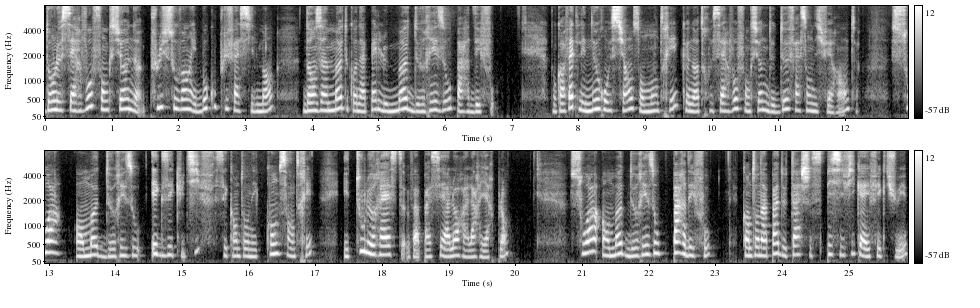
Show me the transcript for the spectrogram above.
dont le cerveau fonctionne plus souvent et beaucoup plus facilement dans un mode qu'on appelle le mode de réseau par défaut. Donc en fait, les neurosciences ont montré que notre cerveau fonctionne de deux façons différentes, soit en mode de réseau exécutif, c'est quand on est concentré et tout le reste va passer alors à l'arrière-plan, soit en mode de réseau par défaut, quand on n'a pas de tâches spécifiques à effectuer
